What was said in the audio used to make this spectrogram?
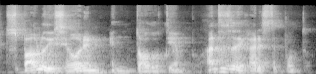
Entonces Pablo dice, oren en todo tiempo. Antes de dejar este punto,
